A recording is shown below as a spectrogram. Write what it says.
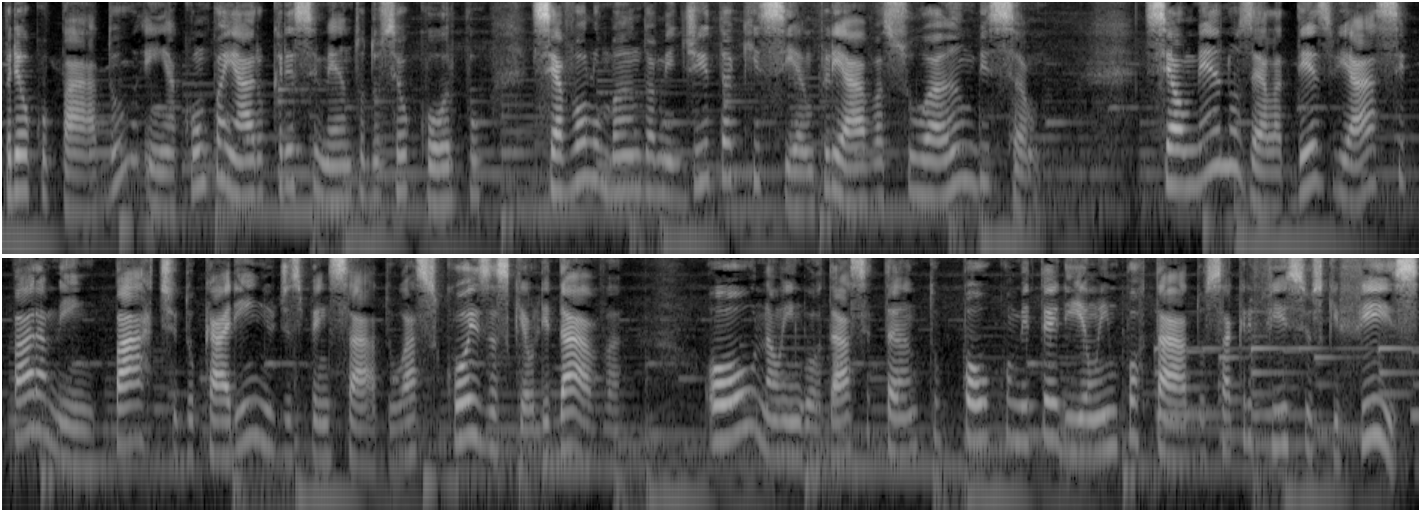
preocupado em acompanhar o crescimento do seu corpo, se avolumando à medida que se ampliava sua ambição. Se ao menos ela desviasse para mim parte do carinho dispensado às coisas que eu lhe dava, ou não engordasse tanto, pouco me teriam importado os sacrifícios que fiz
